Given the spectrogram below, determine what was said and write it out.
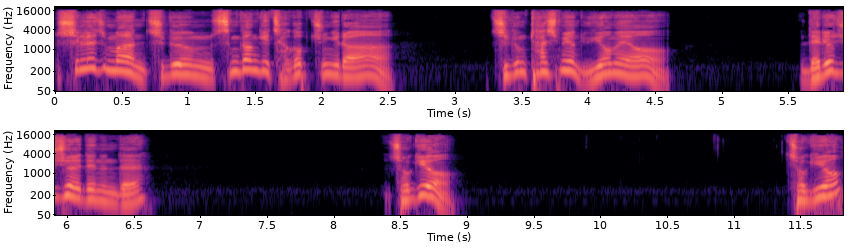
실례지만 지금 승강기 작업 중이라 지금 타시면 위험해요. 내려주셔야 되는데. 저기요. 저기요?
